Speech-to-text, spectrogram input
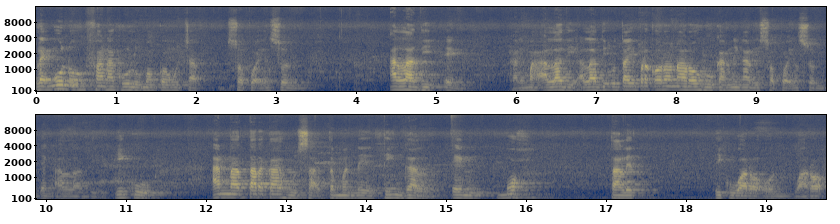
lek ngono fanakulu mongko ngucap sapa ingsun alladhi ing kalimah alladhi. Alladhi utai perkara narohu kang ningali sapa ingsun ing alladhi. Iku anna tarkahu sak temene tinggal ing moh talit iku waraun warok.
